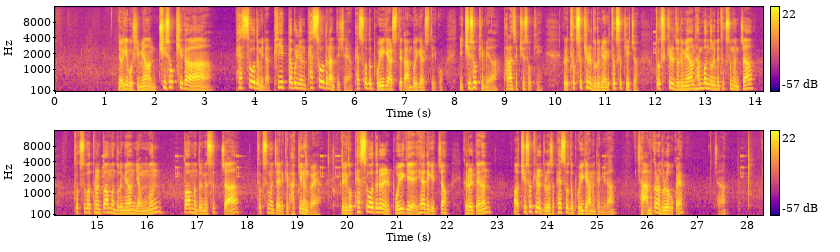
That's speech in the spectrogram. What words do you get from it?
여기 보시면 취소 키가 패스워드입니다. PW는 패스워드란 뜻이에요. 패스워드 보이게 할 수도 있고 안 보이게 할 수도 있고 이 취소 키입니다. 파란색 취소 키. 그리고 특수 키를 누르면 여기 특수 키 있죠. 특수 키를 누르면 한 번 누르면 특수 문자, 특수 버튼을 또 한 번 누르면 영문, 또 한 번 누르면 숫자, 특수 문자 이렇게 바뀌는 거예요. 그리고 패스워드를 보이게 해야 되겠죠. 그럴 때는 어, 취소 키를 눌러서 패스워드 보이게 하면 됩니다. 자, 아무거나 눌러볼까요? 자,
